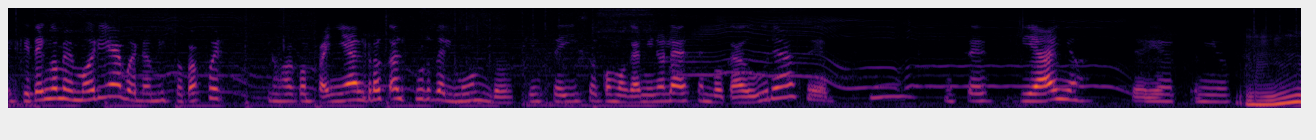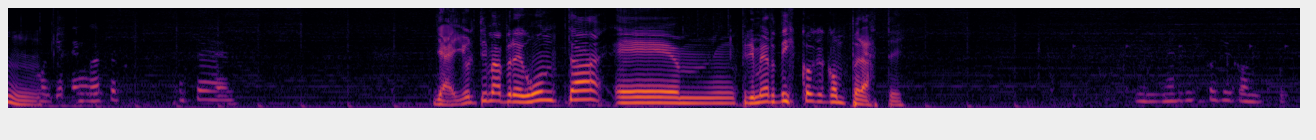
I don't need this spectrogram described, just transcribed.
el que tengo memoria, bueno, mis papás fue, nos acompañé al Rock al Sur del Mundo, que se hizo como camino a la desembocadura hace, mm, no sé, 10 años tenido. Mm. Como que tengo ese, ese Ya, y última pregunta. eh, primer disco que compraste. primer disco que compré.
